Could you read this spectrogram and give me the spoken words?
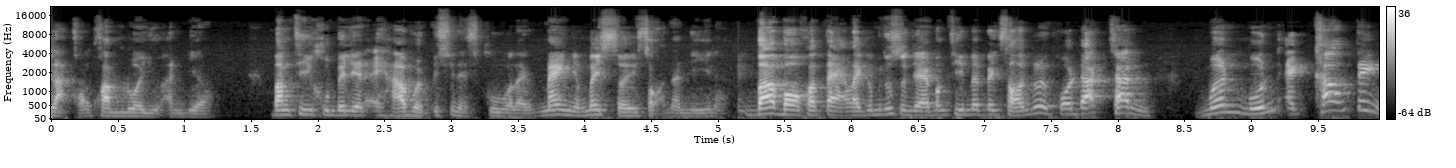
หลักของความรวยอยู่อันเดียว บางทีคุณไปเรียนไอ้ Harvard Business School อะไร แม่งยังไม่เคยสอนอันนี้นะ บ้าบอคอแตกอะไรก็ไม่รู้ส่วนใหญ่บางทีมันเป็นสอนเรื่อง production เหมือนหมุน accounting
